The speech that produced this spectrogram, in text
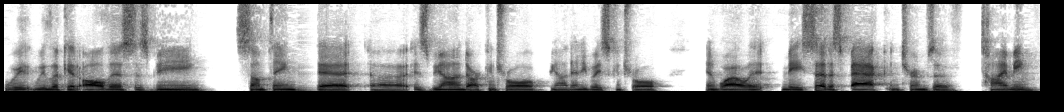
We, we look at all this as being something that uh, is beyond our control, beyond anybody's control. And while it may set us back in terms of timing,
